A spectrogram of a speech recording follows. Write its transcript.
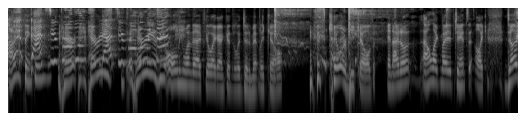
I'm thinking. That's your problem? Harry That's is, your problem Harry is the only one that I feel like I could legitimately kill. it's kill or be killed, and I don't. I don't like my chance. Like Doug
